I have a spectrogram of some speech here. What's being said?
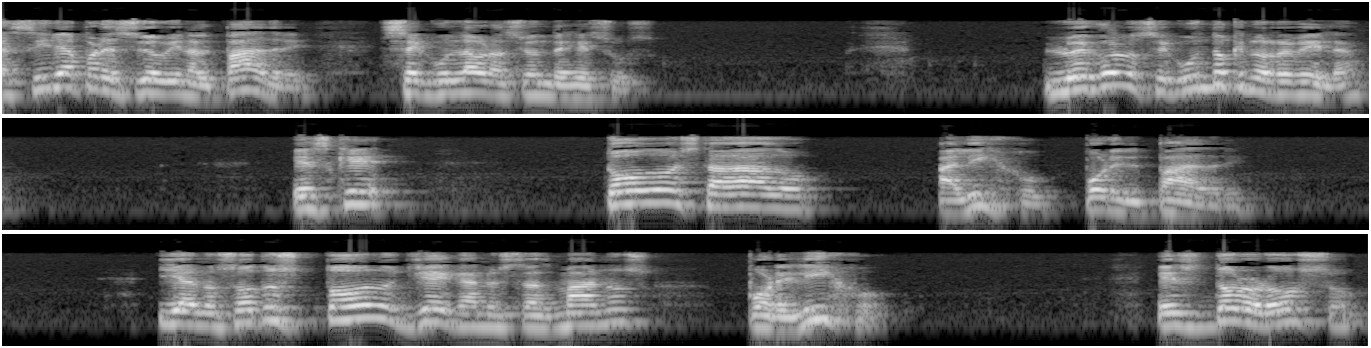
así le ha parecido bien al Padre, según la oración de Jesús. Luego lo segundo que nos revela es que todo está dado al Hijo por el Padre. Y a nosotros todo llega a nuestras manos por el Hijo. Es doloroso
